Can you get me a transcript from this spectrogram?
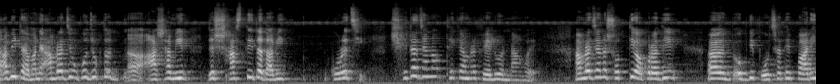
দাবিটা মানে আমরা যে উপযুক্ত আসামির যে শাস্তিটা দাবি করেছি, সেটা যেন থেকে আমরা ফেলুয়ার না হয়। আমরা যেন সত্যি অপরাধী অবধি পৌঁছাতে পারি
